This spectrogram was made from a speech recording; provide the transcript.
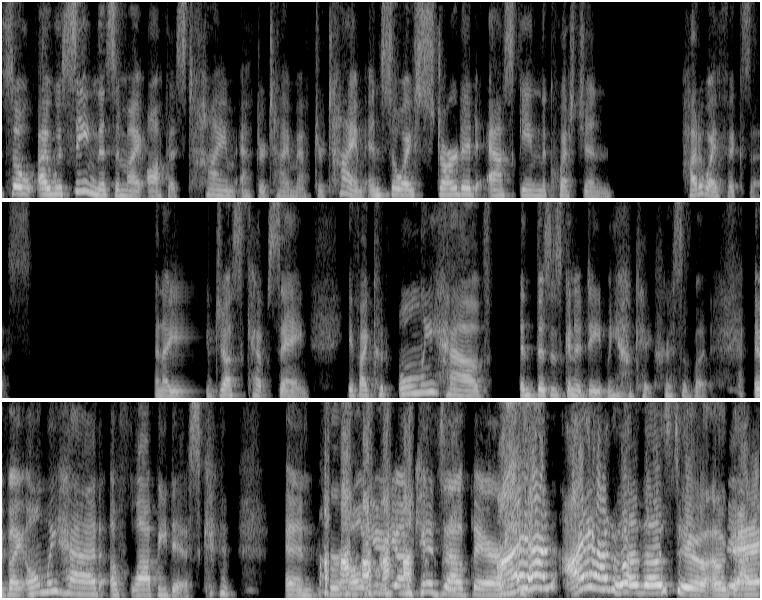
So I was seeing this in my office time after time after time. And so I started asking the question how do I fix this? And I just kept saying, if I could only have, and this is going to date me, okay, Charissa, but if I only had a floppy disk and for all you young kids out there, I had I had one of those too. Okay. Yeah.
